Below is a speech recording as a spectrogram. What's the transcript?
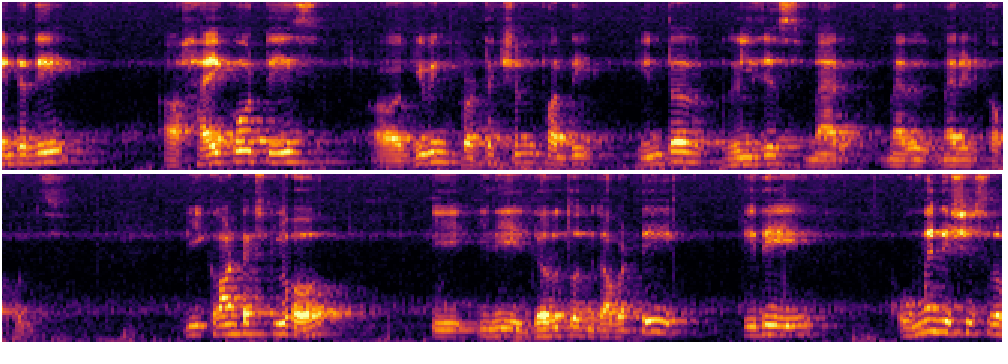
ఏంటది? High court is giving protection for the inter religious marry married couples ఈ కాంటెక్స్ట్లో ఈ ఇది జరుగుతుంది కాబట్టి ఇది ఉమెన్ ఇష్యూస్లో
